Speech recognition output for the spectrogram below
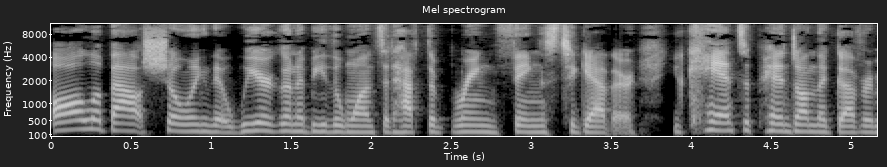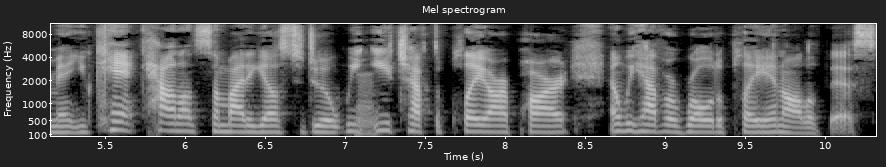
all about showing that we are going to be the ones that have to bring things together. You can't depend on the government. You can't count on somebody else to do it. We mm. each have to play our part and we have a role to play in all of this.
